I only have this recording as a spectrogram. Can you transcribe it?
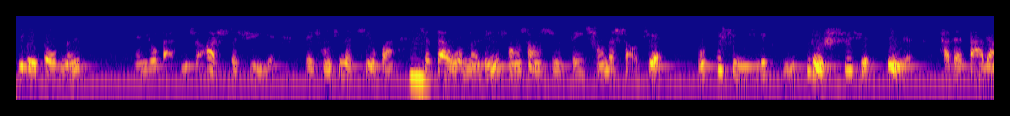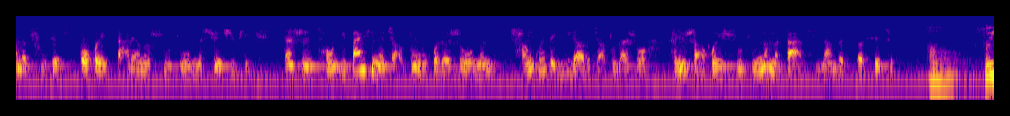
意味着我们有百分之二十的血液被重新的替换。嗯。这在我们临床上是非常的少见，除非是一些急性失血病人，他在大量的出血之后会大量的输注我们的血制品。但是从一般性的角度，或者是我们常规的医疗的角度来说，很少会输注那么大剂量的血制品。哦，所以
